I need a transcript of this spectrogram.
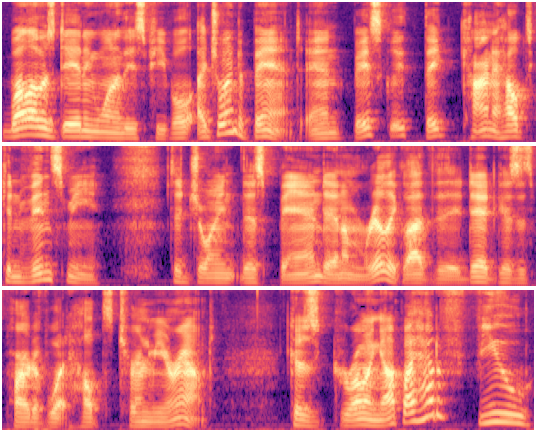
while I was dating one of these people, I joined a band, and basically they kind of helped convince me to join this band, and I'm really glad that they did because it's part of what helped turn me around. Because growing up, I had a few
